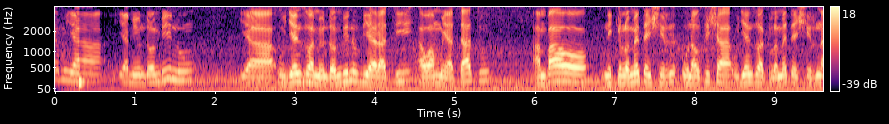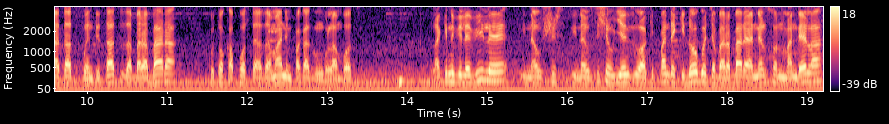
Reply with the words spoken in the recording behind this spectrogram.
Sehemu ya, ya miundombinu ya ujenzi wa miundombinu BRT awamu ya tatu ambao ni kilomita 20 unahusisha ujenzi wa kilomita 23.3 za barabara kutoka posta ya zamani mpaka Gongo la Mboto, lakini vile vile inahusisha, ujenzi wa kipande kidogo cha barabara ya Nelson Mandela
